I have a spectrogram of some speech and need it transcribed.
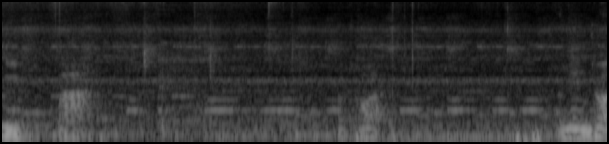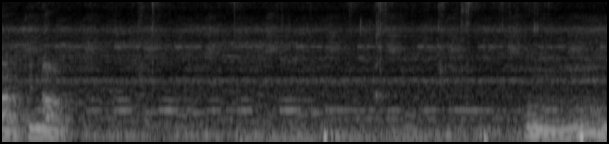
อืมปลาข้าทอดอันนี้ทอดกับพี่น้องอืม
